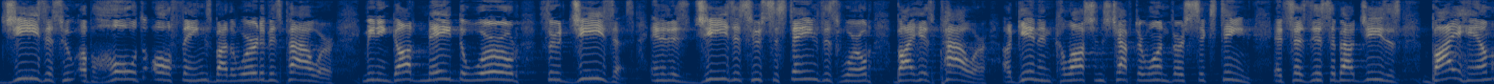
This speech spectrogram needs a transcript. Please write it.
Jesus who upholds all things by the word of his power, meaning God made the world through Jesus. And it is Jesus who sustains this world by his power. Again, in Colossians chapter 1, verse 16, it says this about Jesus By him,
